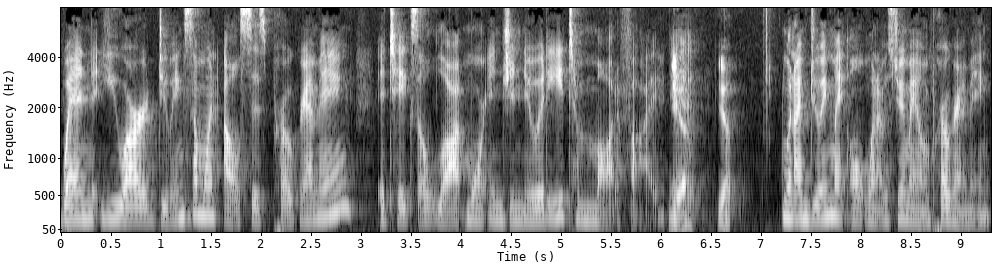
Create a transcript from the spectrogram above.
when you are doing someone else's programming, it takes a lot more ingenuity to modify Yeah. it. Yeah. When I'm doing my own, when I was doing my own programming,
